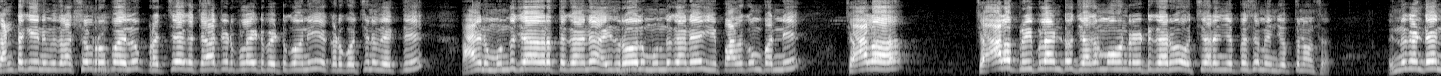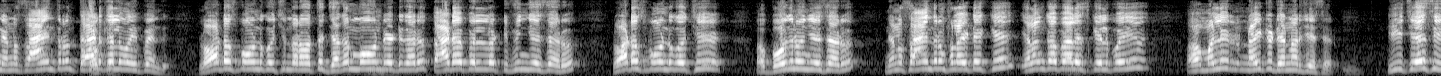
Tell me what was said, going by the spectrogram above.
గంటకి ఎనిమిది లక్షల రూపాయలు ప్రత్యేక చార్టెడ్ ఫ్లైట్ పెట్టుకొని ఇక్కడికి వచ్చిన వ్యక్తి ఆయన ముందు జాగ్రత్తగానే ఐదు రోజులు ముందుగానే ఈ పథకం పన్ని చాలా చాలా ప్రీ ప్లాన్తో జగన్మోహన్ రెడ్డి గారు వచ్చారని చెప్పేసి మేము చెప్తున్నాం సార్. ఎందుకంటే నిన్న సాయంత్రం తేటతెల్లం అయిపోయింది. లోటస్ పౌండ్కి వచ్చిన తర్వాత జగన్మోహన్ రెడ్డి గారు తాడేపల్లిలో టిఫిన్ చేశారు. లోటస్ పౌండ్కి వచ్చి భోజనం చేశారు. నిన్న సాయంత్రం ఫ్లైట్ ఎక్కి యలంకా ప్యాలెస్కి వెళ్ళిపోయి మళ్ళీ నైట్ డిన్నర్ చేశారు. ఈ చేసి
